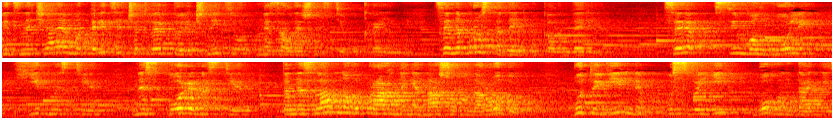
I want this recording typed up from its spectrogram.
відзначаємо 34-ту річницю незалежності України. Це не просто день у календарі, це символ волі, гідності, нескореності та незламного прагнення нашого народу бути вільним у своїй Богом даній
